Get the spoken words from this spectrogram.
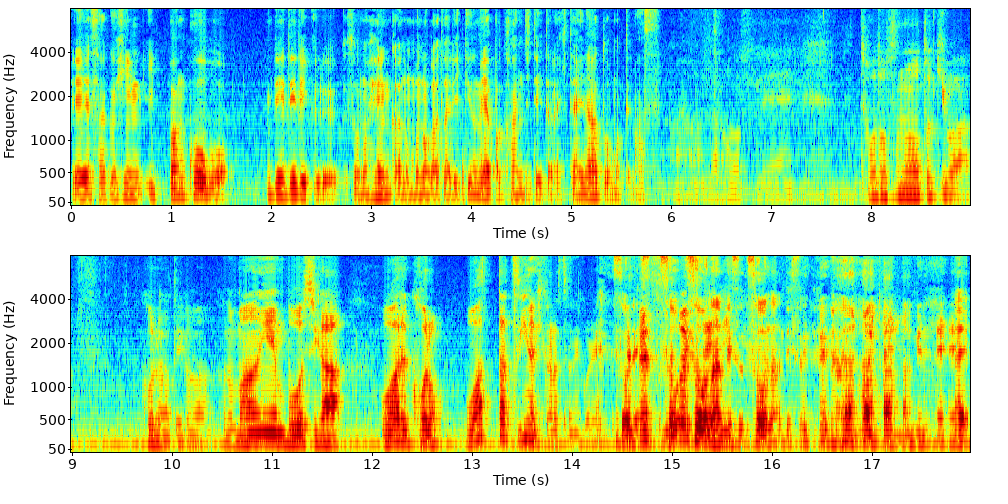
えー作品一般公募で出てくるその変化の物語っていうのもやっぱ感じていただきたいなと思ってます。あなるほどですね。ちょうどその時はコロナというかこのまん延防止が終わる頃。終わった次の日からですよねこれ。そうです。そいうそうなんです。そうなんです。すごいタイミングで、はい。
